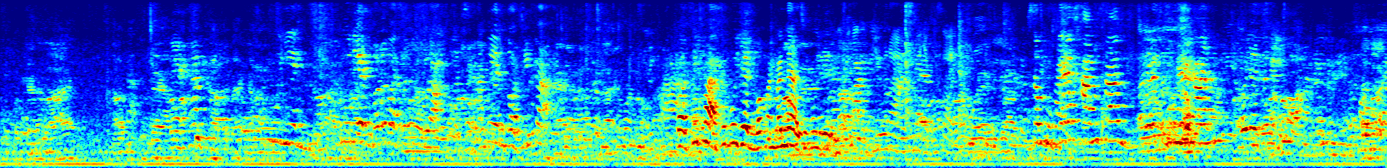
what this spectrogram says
ผมก็ใจละลายท แก้วสิบขาดได้กันตู้เย็นตู้เย็นบ่ได้ว่าสบู่หลักตู้เย็นก่อนสิค่ะก่อนที่ผ่าที่ผู้เย็นว่ามันมันเนี่ยที่ผู้เย็นสบู่แก้คันสั้นเออสบู่แก้คันเอาไว้กับเขามาได้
